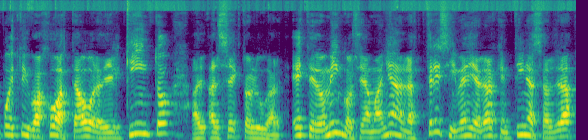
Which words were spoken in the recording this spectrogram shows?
puesto y bajó hasta ahora del quinto al sexto lugar. Este domingo, o sea, mañana a las 3 y media de la Argentina saldrá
